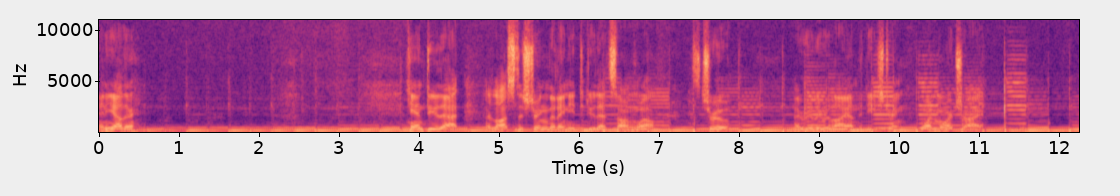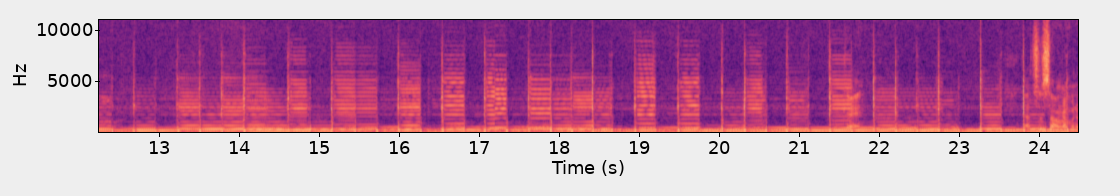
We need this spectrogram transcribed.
Any other? Can't do that. I lost the string that I need to do that song well. It's true. I really rely on the D string. One more try. Okay. That's the song I'm going to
